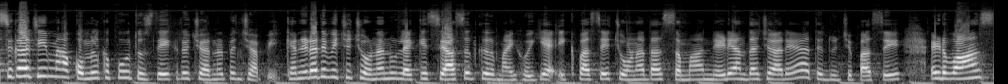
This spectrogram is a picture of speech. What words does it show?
ਸ਼੍ਰੀ ਅਕਾਲ ਜੀ, ਮੈਂ ਕੋਮਲ ਕਪੂਰ, ਤੁਸੀਂ ਦੇਖ ਰਹੇ ਹੋ ਚੈਨਲ ਪੰਜਾਬੀ। ਕੈਨੇਡਾ ਦੇ ਵਿੱਚ ਚੋਣਾਂ ਨੂੰ ਲੈ ਕੇ ਸਿਆਸਤ ਗਰਮਾਈ ਹੋਈ ਹੈ। ਇੱਕ ਪਾਸੇ ਚੋਣਾਂ ਦਾ ਸਮਾਂ ਨੇੜੇ ਆਂਦਾ ਜਾ ਰਿਹਾ ਹੈ ਅਤੇ ਦੂਜੇ ਪਾਸੇ ਐਡਵਾਂਸ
